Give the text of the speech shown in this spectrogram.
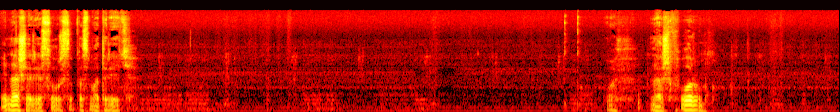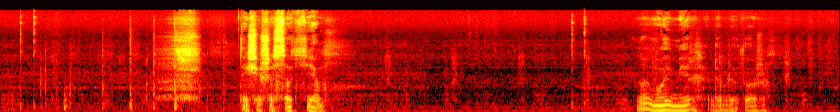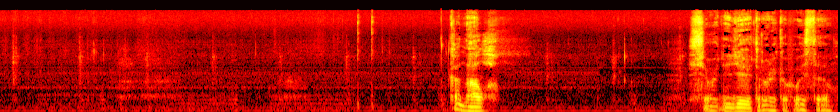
И наши ресурсы посмотреть. Вот наш форум. Тысяча шестьсот тем. Ну, мой мир люблю тоже. Канал. Сегодня 9 роликов выставил.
